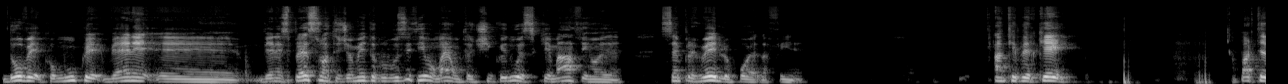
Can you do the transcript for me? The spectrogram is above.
dove comunque viene, eh, viene espresso un atteggiamento propositivo, ma è un 3-5-2 schematico, è sempre quello poi alla fine. Anche perché a parte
